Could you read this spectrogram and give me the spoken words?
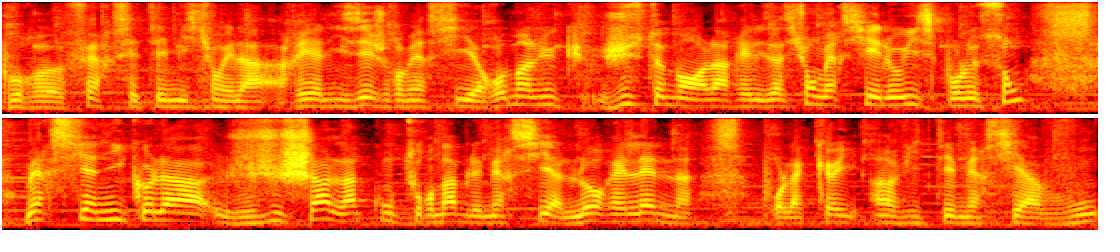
pour euh, faire cette émission et la réaliser. Je remercie Romain Luc justement à la réalisation. Merci Héloïse pour le son. Merci à Nicolas Juchat, l'incontournable, et merci à Laure Hélène pour l'accueil invité. Merci à vous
